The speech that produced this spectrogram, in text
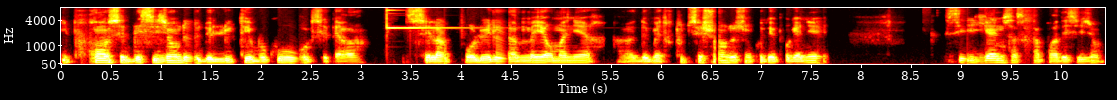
il prend cette décision de, de lutter beaucoup, etc., c'est là pour lui la meilleure manière euh, de mettre toutes ses chances de son côté pour gagner. S'il gagne, ça sera par décision.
